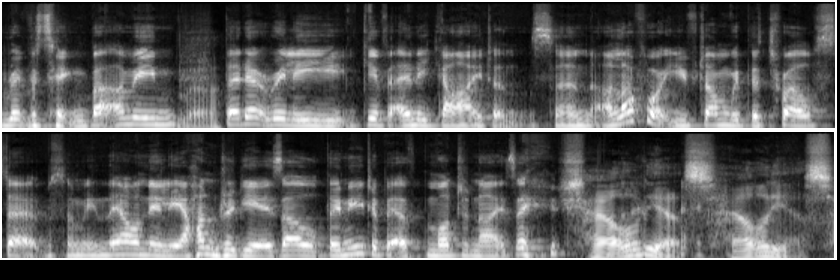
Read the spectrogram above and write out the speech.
riveting, but I mean, no. they don't really give any guidance. And I love what you've done with the 12 steps. I mean, they are nearly 100 years old. They need a bit of modernization. Hell yes, hell yes.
